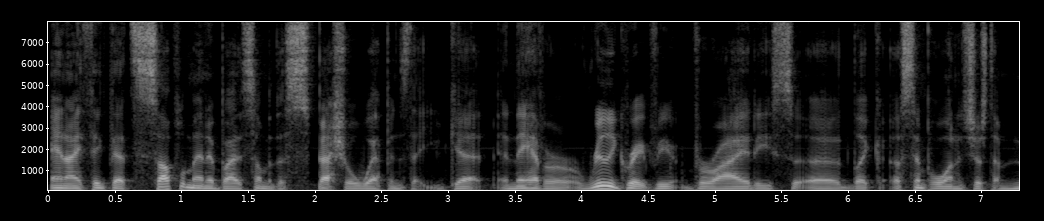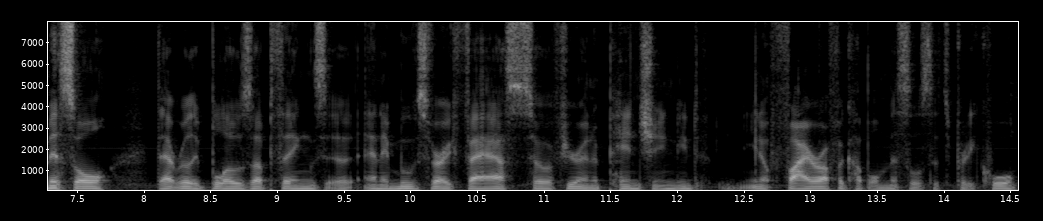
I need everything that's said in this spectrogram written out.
and I think that's supplemented by some of the special weapons that you get. And they have a really great variety. Uh, like a simple one is just a missile that really blows up things, uh, and it moves very fast. So if you're in a pinch and you need to, you know, fire off a couple missiles, that's pretty cool.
